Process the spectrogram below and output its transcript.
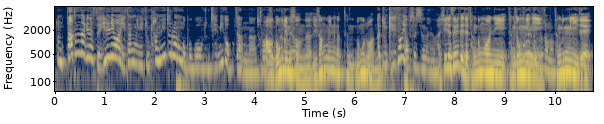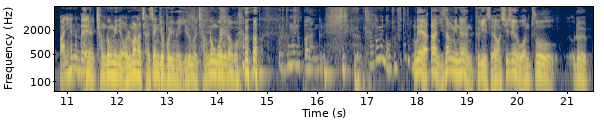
좀 짜증나긴 했어요. 1, 2화 이상민이 좀 판 휘두르는 거 보고 좀 재미가 없지 않나. 저런 아, 너무 가면. 재밌었는데. 이상민 같은, 너무 좋았는데. 아 좀 개성이 없어지잖아요. 아, 시즌 3 때 이제 장동건이, 장동민이. 장동민이 이제 많이 했는데, 아니, 장동민이 얼마나 잘생겨 보이면 이름을 장동건이라고 우리 동민 오빠는 안 그래. 장동민도 엄청 휘두르더만. 근데 약간 이상민은 그게 있어요. 시즌 1, 2를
